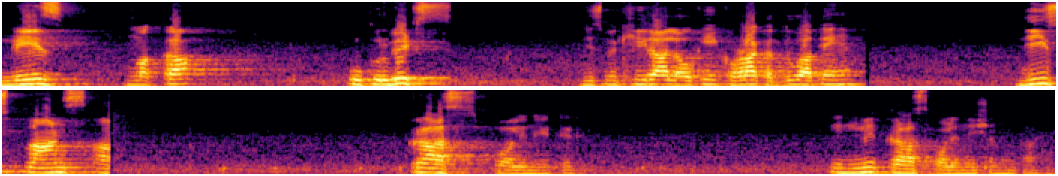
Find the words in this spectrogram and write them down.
मेज, मक्का कुकुरबिट्स जिसमें खीरा, लौकी, खोड़ा, कद्दू आते हैं। These plants are cross pollinated इनमें क्रॉस पॉलिनेशन होता है।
